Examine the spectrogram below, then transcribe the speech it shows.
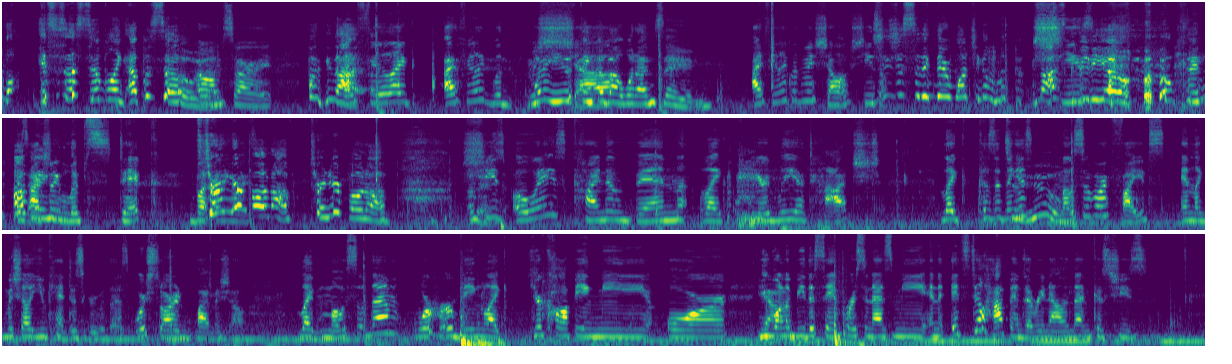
well, it's a sibling episode Oh, I'm sorry. fuck that I feel like I feel like with Michelle, what do you think about what i'm saying I feel like with Michelle, she's she's just sitting there watching a lip mask video it's actually lipstick. But turn your phone off turn your phone off okay. She's always kind of been like weirdly attached. Like, because the thing To is, who? most of our fights, and like Michelle, you can't disagree with this, were started by Michelle. Like, most of them were her being like, you're copying me, or you Yeah. want to be the same person as me. And it still happens every now and then because she's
